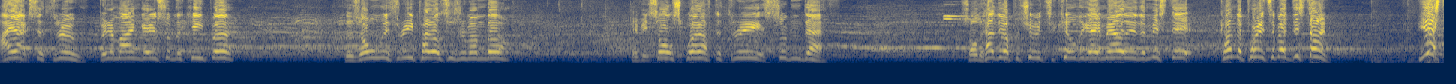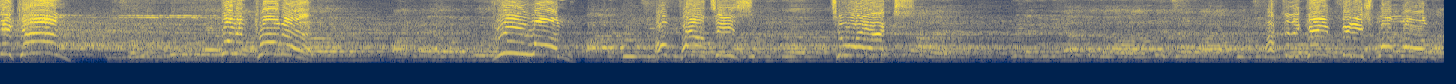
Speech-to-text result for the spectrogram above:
Ajax are through. Bit of mind games from the keeper. There's only three penalties, remember. If it's all square after three, it's sudden death. So they had the opportunity to kill the game earlier, they missed it. Can they put it to bed this time? Yes, they can! Bottom corner! 3 1 on penalties to Ajax. After the game finished 1 1.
